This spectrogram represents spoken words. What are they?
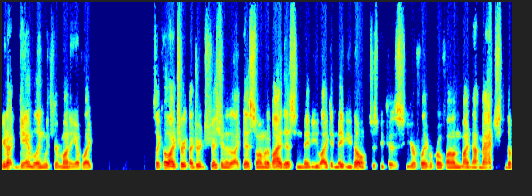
you're not gambling with your money of like it's like, oh, I, tr- I traditionally like this, so I'm going to buy this, and maybe you like it, maybe you don't, just because your flavor profile might not match the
